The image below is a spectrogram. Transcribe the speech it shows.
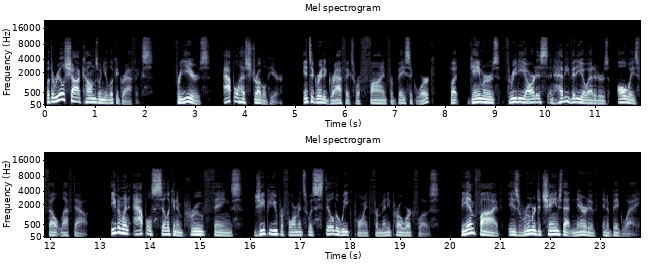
But the real shock comes when you look at graphics. For years, Apple has struggled here. Integrated graphics were fine for basic work, but gamers, 3D artists, and heavy video editors always felt left out. Even when Apple's silicon improved things, GPU performance was still the weak point for many pro workflows. The M5 is rumored to change that narrative in a big way.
